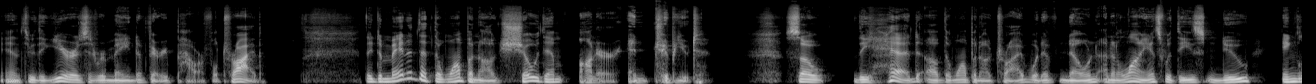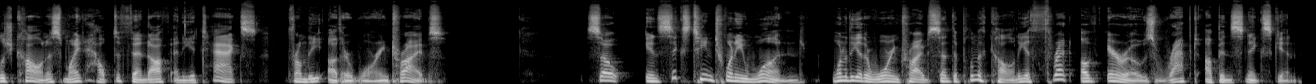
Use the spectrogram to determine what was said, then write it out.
and through the years had remained a very powerful tribe. They demanded that the Wampanoag show them honor and tribute. So the head of the Wampanoag tribe would have known an alliance with these new English colonists might help to fend off any attacks from the other warring tribes. So in 1621, one of the other warring tribes sent the Plymouth colony a threat of arrows wrapped up in snakeskin.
